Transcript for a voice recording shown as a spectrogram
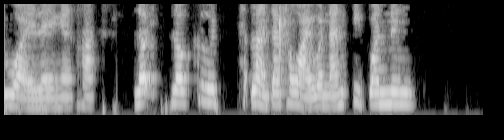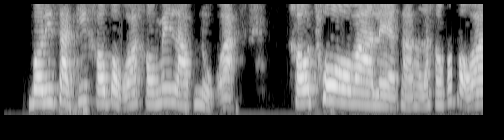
ด้วยอะไรเงี้ยค่ะ แล้วแล้วคือหลังจากถวายวันนั้นอีกวันหนึ่งบริษัทที่เขาบอกว่าเขาไม่รับหนูอะเขาโทรมาเลยค่ะ แล้วเขาก็บอกว่า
